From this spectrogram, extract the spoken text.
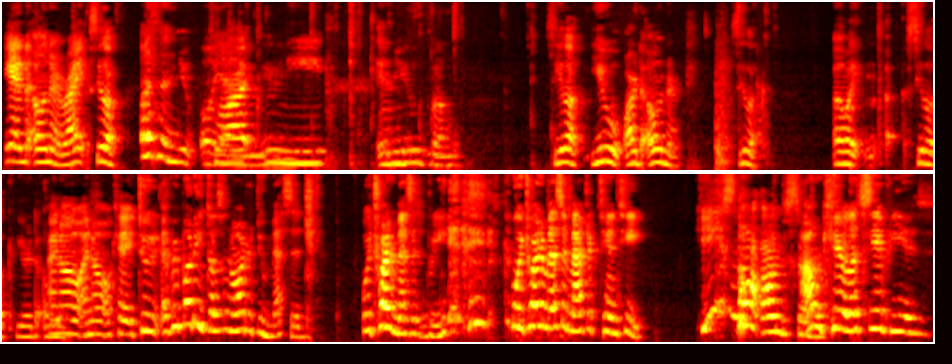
Yeah, the owner, right? See, look. What's a new? Oh yeah. Plot new. me info. See, look. You are the owner. See, look. Oh wait. uh, See, look. You're the owner. I know, I know. Okay, dude, everybody doesn't know how to do message. Wait, try to message me. Wait, try to message Magic TNT. He's not on the server. I don't care. Let's see if he is.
